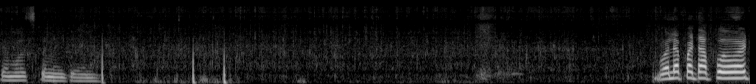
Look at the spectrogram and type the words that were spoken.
त्यामुळेच कमेंट आहे ना बोला पटापट.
